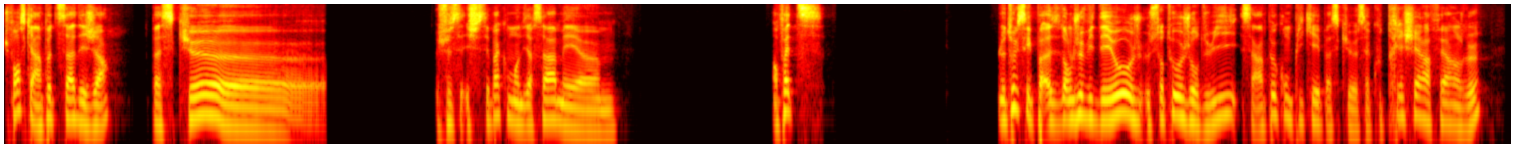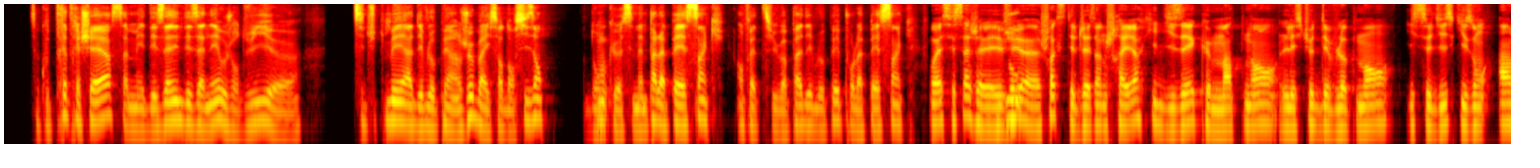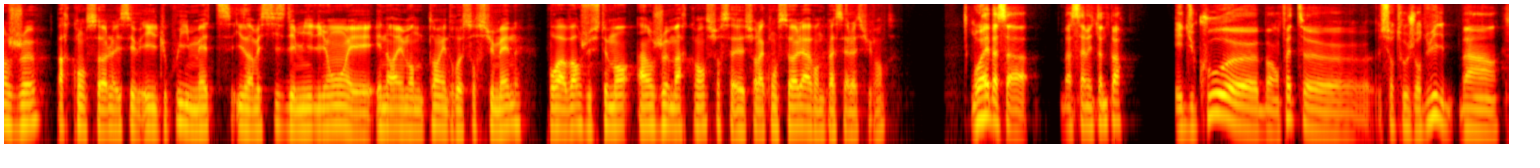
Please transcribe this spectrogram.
Je pense qu'il y a un peu de ça déjà, parce que euh, je sais, je sais pas comment dire ça, mais euh, en fait, le truc c'est que dans le jeu vidéo, surtout aujourd'hui, c'est un peu compliqué parce que ça coûte très cher à faire un jeu. Ça coûte très très cher, ça met des années des années. Aujourd'hui, euh, si tu te mets à développer un jeu, bah, il sort dans 6 ans. Donc, mm. euh, c'est même pas la PS5, en fait. Tu vas pas développer pour la PS5. Ouais, c'est ça. J'avais vu, euh, je crois que c'était Jason Schreier qui disait que maintenant, les studios de développement, ils se disent qu'ils ont un jeu par console. Et, du coup, ils, mettent, ils investissent des millions et énormément de temps et de ressources humaines pour avoir justement un jeu marquant sur, sur la console avant de passer à la suivante. Ouais, bah ça, bah ça m'étonne pas. Et du coup, euh, bah en fait, surtout aujourd'hui, ben,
